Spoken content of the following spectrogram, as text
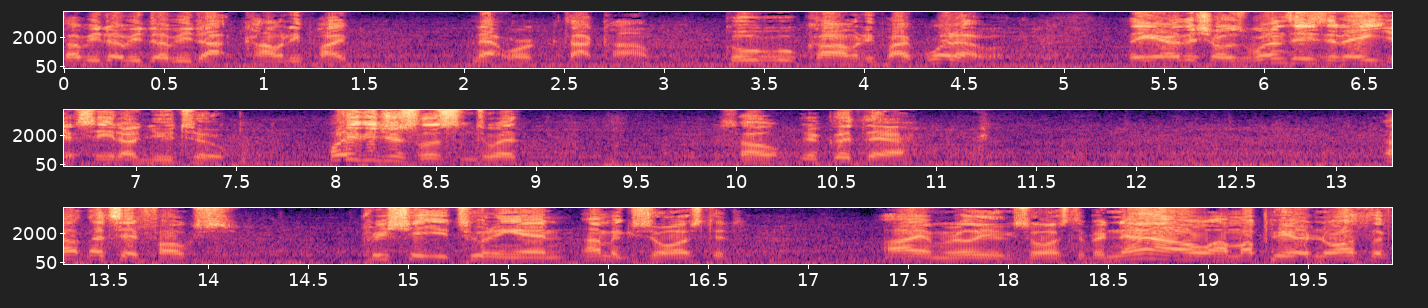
www.comedypipenetwork.com. Google Comedy Pipe, whatever. They air the shows Wednesdays at 8. You see it on YouTube. Or you can just listen to it. So you're good there. Well, that's it, folks. Appreciate you tuning in. I'm exhausted. I am really exhausted. But now I'm up here north of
